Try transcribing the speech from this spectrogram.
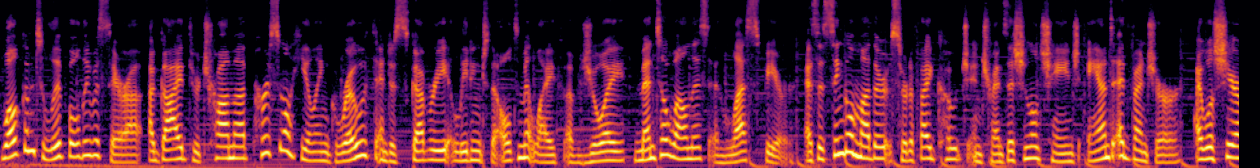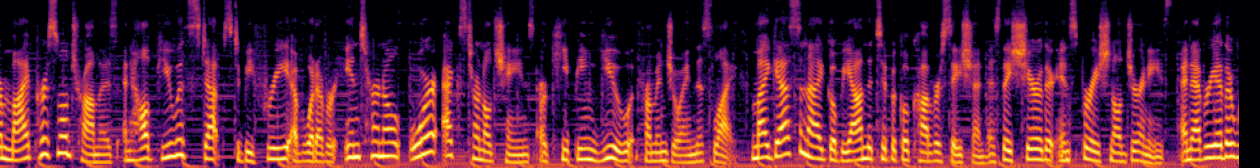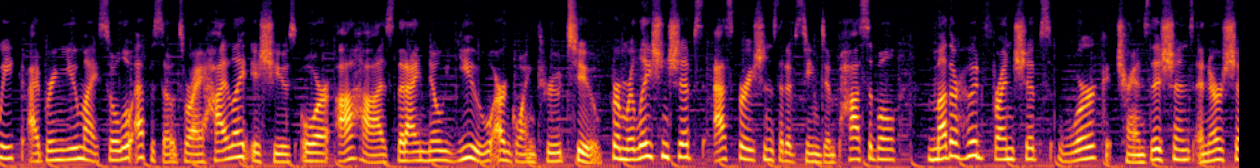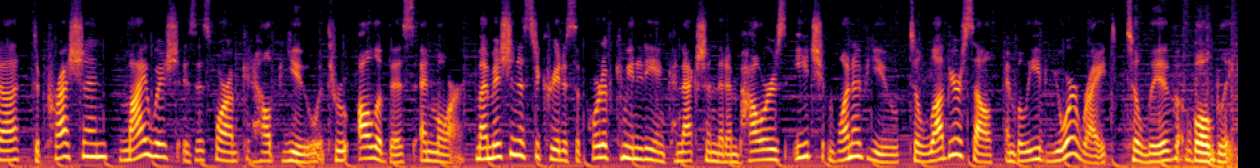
Welcome to Live Boldly with Sara, a guide through trauma, personal healing, growth, and discovery leading to the ultimate life of joy, mental wellness, and less fear. As a single mother, certified coach in transitional change, and adventurer, I will share my personal traumas and help you with steps to be free of whatever internal or external chains are keeping you from enjoying this life. My guests and I go beyond the typical conversation as they share their inspirational journeys. And every other week, I bring you my solo episodes where I highlight issues or ahas that I know you are going through too. From relationships, aspirations that have seemed impossible, motherhood, friendships, work, transitions, inertia, depression, my wish is this forum can help you through all of this and more. My mission is to create a supportive community and connection that empowers each one of you to love yourself and believe you're right to live boldly.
